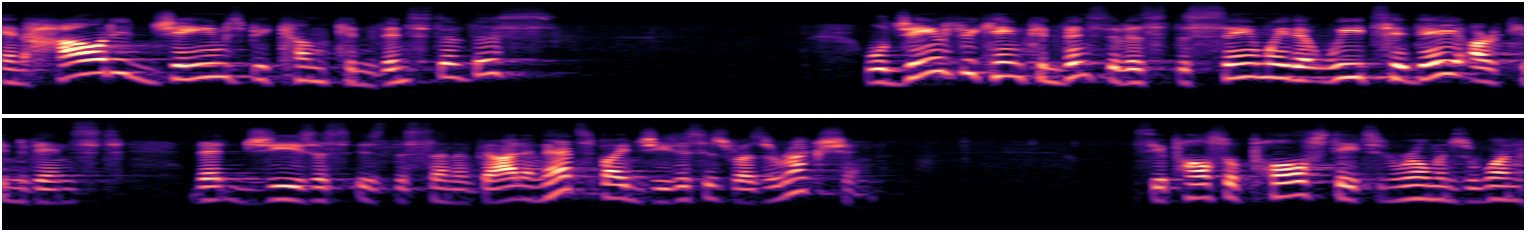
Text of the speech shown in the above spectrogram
and how did James become convinced of this? Well, James became convinced of this the same way that we today are convinced that Jesus is the Son of God, and that's by Jesus' resurrection. As the Apostle Paul states in Romans 1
